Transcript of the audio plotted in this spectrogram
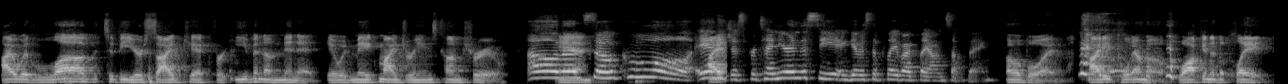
I would love to be your sidekick for even a minute. It would make my dreams come true. Oh, that's and so cool. And just pretend you're in the seat and give us the play by play on something. Oh boy. Heidi Palermo walk into the plate.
